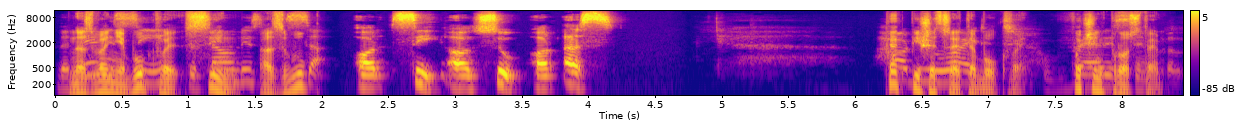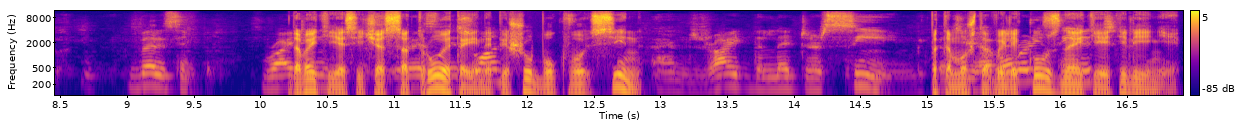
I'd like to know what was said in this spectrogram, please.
Название буквы «син», а звук Как пишется эта буква? Очень просто. Давайте я сейчас сотру это и напишу букву «син», потому что вы легко узнаете эти линии.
